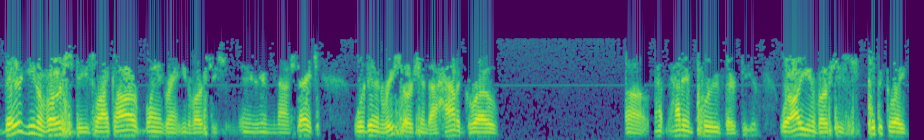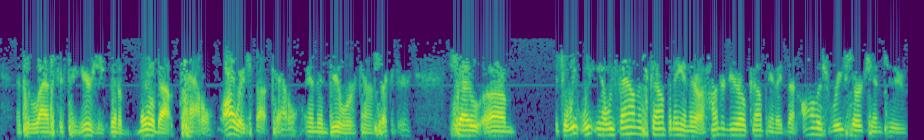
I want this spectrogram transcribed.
their universities, like our land grant universities in, in the United States, were doing research into how to grow, uh, how to improve their deer. Where our universities typically, until the last 15 years, has been a, more about cattle, always about cattle, and then deer were kind of secondary. So, um, so we, we, you know, we found this company, and they're a hundred year old company, they've done all this research into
